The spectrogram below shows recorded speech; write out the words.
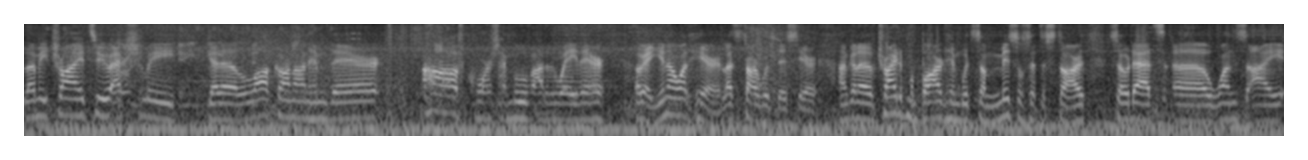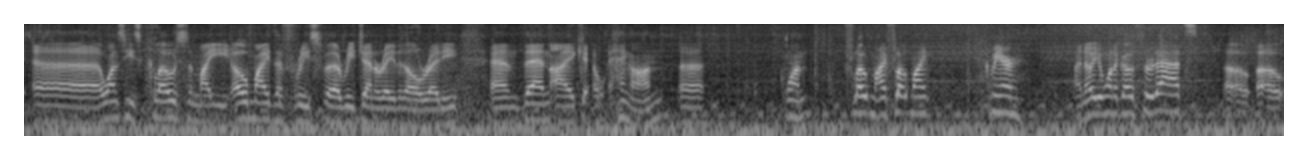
let me try to actually get a lock on on him there. Oh, of course, I move out of the way there. Okay, you know what? Here, let's start with this here. I'm gonna try to bombard him with some missiles at the start, so that uh, once I uh, once he's close, my EO might have re uh, regenerated already, and then I can. Oh, hang on. Uh, float mine, float mine. Come here. I know you want to go through that. Uh oh. Uh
